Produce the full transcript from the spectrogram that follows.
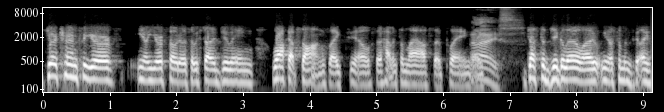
it's your turn for your you know your photo. So we started doing walk up songs, like you know, so having some laughs at playing like Nice. just a gigolo. Uh, you know, someone's like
